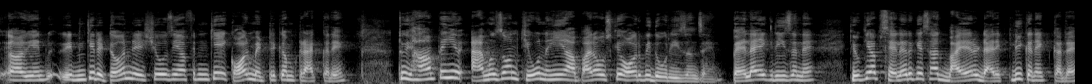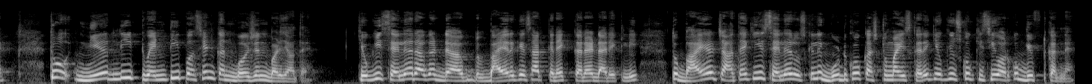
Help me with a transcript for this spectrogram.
इनके रिटर्न रेशियोज या फिर इनके एक और मेट्रिक हम ट्रैक करें तो यहाँ पे ये अमेजोन क्यों नहीं आ पा रहा? उसके और भी दो रीजन हैं। पहला एक रीजन है, क्योंकि आप सेलर के साथ बायर डायरेक्टली कनेक्ट कर रहे हैं तो नियरली ट्वेंटी परसेंट कन्वर्जन बढ़ जाता है। क्योंकि सेलर अगर बायर के साथ कनेक्ट करे डायरेक्टली तो बायर चाहता है कि सेलर उसके लिए गुड को कस्टमाइज करे, क्योंकि उसको किसी और को गिफ्ट करना है।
